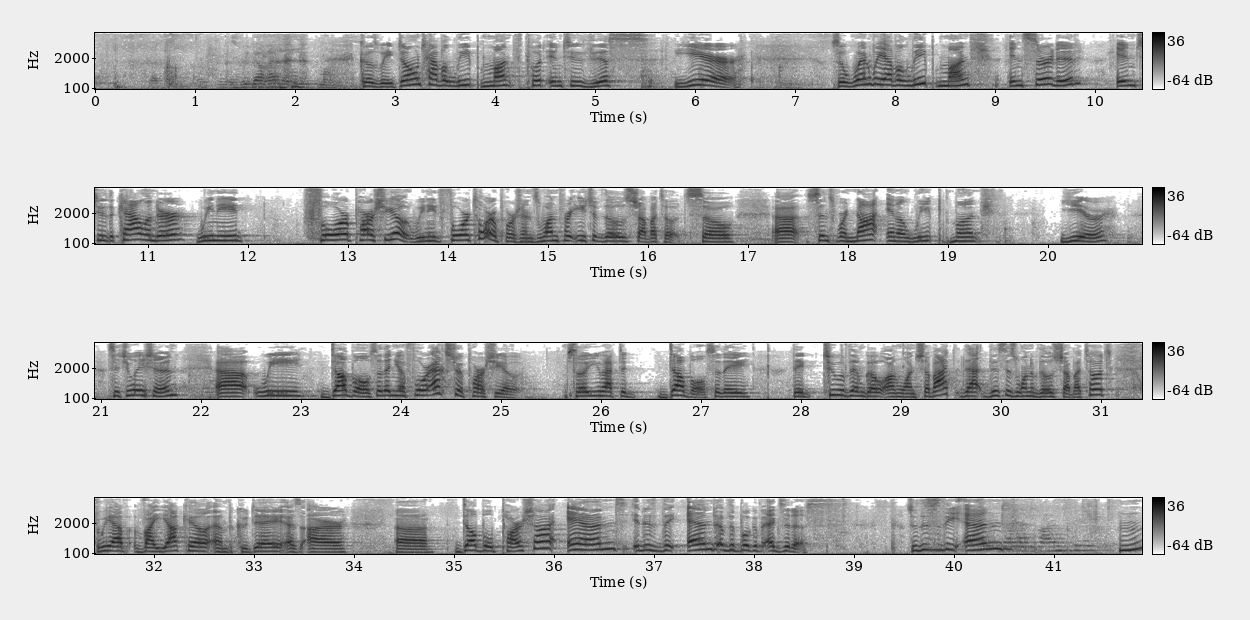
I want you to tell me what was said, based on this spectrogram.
Because we don't have a leap month. Because we don't have a leap month put into this year. So when we have a leap month inserted into the calendar, we need four parshiot. We need four Torah portions, one for each of those Shabbatot. So uh, since we're not in a leap month year situation, uh, we double. So then you have four extra parshiot. So you have to double. So they they, two of them go on one Shabbat. That this is one of those Shabbatot. We have Vayakel and Pekudei as our uh, double parsha, and it is the end of the book of Exodus. So this is the end. Hmm?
